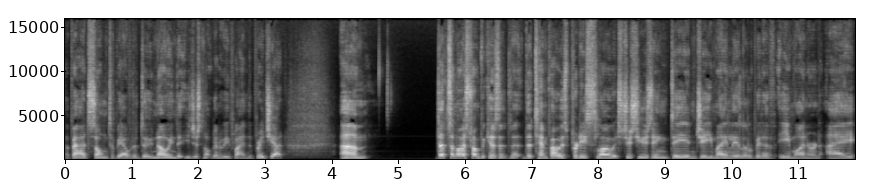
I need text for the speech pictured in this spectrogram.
a bad song to be able to do, knowing that you're just not going to be playing the bridge yet. Um, that's a nice one because the, the tempo is pretty slow. It's just using D and G mainly, a little bit of E minor and A.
